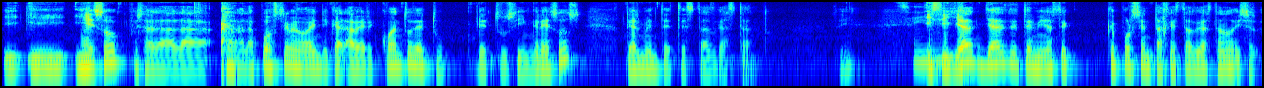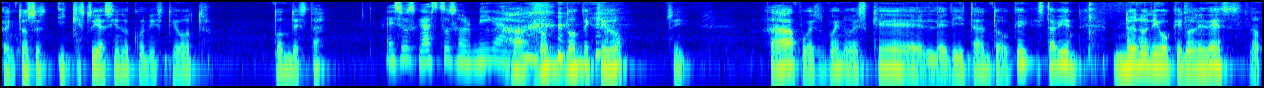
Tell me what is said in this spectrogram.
Y, y, eso, pues a la, a la, postre me va a indicar, a ver, cuánto de, tu, de tus ingresos realmente te estás gastando. ¿sí? Y si ya, ya determinaste qué porcentaje estás gastando, entonces, ¿y qué estoy haciendo con este otro? ¿Dónde está? Esos gastos hormiga. Ajá, ¿dónde, quedó? ¿Sí? Ah, pues bueno, es que le di tanto, ok, está bien. No, no digo que no le des, ¿no?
